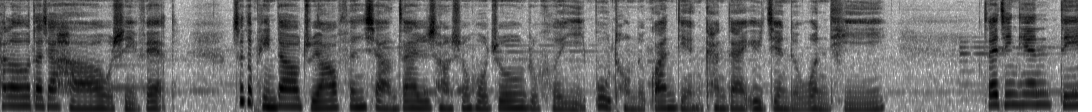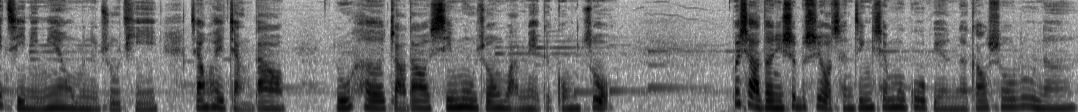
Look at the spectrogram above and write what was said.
Hello，大家好，我是 Evette。这个频道主要分享在日常生活中如何以不同的观点看待遇见的问题。在今天第一集里面，我们的主题将会讲到如何找到心目中完美的工作。不晓得你是不是有曾经羡慕过别人的高收入呢？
